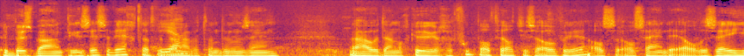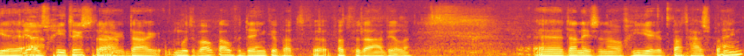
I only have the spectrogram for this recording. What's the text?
de busbaan Prinsessenweg, dat we daar wat aan doen zijn. We houden dan nog keurige voetbalveldjes over. Hè? Als, als zijn de LWC-uitschieters. Daar, Ja. daar moeten we ook over denken wat we, wat we daar willen. Eh, dan is er nog hier het Badhuisplein.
